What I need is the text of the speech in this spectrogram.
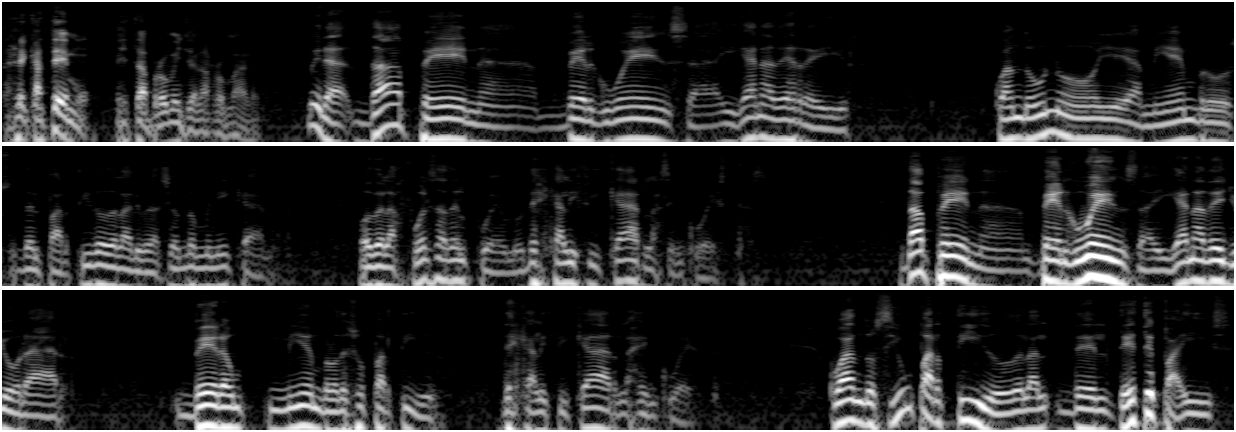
recatemos esta provincia de la Romana. Mira, da pena, vergüenza y gana de reír cuando uno oye a miembros del Partido de la Liberación Dominicana o de la Fuerza del Pueblo descalificar las encuestas. Da pena, vergüenza y gana de llorar ver a un miembro de esos partidos descalificar las encuestas. Cuando si un partido de, la- de este país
